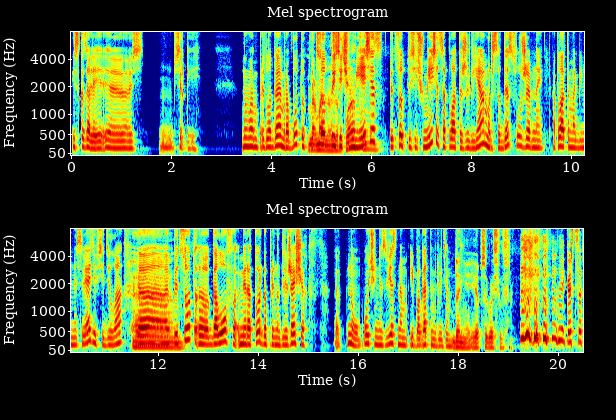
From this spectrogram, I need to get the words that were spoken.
и сказали, э, м, Сергей, мы вам предлагаем работу 500 Нормальную тысяч в месяц, 500 тысяч в месяц, оплата жилья, Мерседес служебный, оплата мобильной связи, все дела, э, Эм, 500 э, голов Мираторга, принадлежащих э, ну, очень известным и богатым людям. Да не, я бы согласился. Мне кажется,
